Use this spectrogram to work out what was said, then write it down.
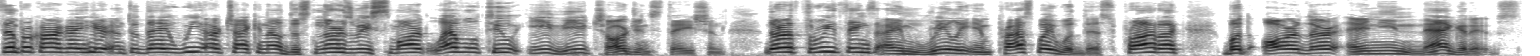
Car Guy here and today we are checking out the Nurzviy Smart Level 2 EV charging station. There are three things I am really impressed by with this product, but are there any negatives?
